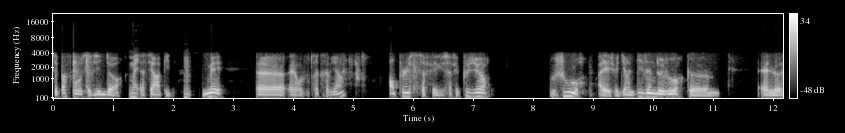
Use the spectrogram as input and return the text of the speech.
c'est pas faux, c'est de l'indoor, Ouais. c'est assez rapide. Mm. Mais euh, elle rejoue très très bien. En plus, ça fait ça fait plusieurs jours, allez, je vais dire une dizaine de jours que elle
